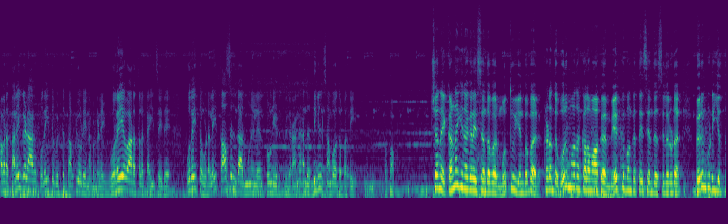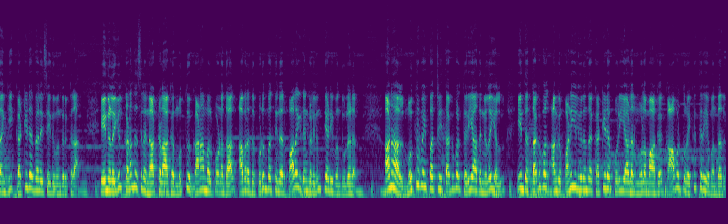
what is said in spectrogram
அவரை தலைகளாக புதைத்து விட்டு தப்பியோடைய நபர்களை ஒரே வாரத்தில் கைது செய்து புதைத்த உடலை தாசில்தார் முன்னிலையில் தோண்டி எடுத்திருக்கிறாங்க. அந்த திகில் சம்பவத்தை பற்றி இப்போ பார்ப்போம். சென்னை கண்ணகி நகரை சேர்ந்தவர் முத்து என்பவர் கடந்த ஒரு மாத காலமாக மேற்கு வங்கத்தை சேர்ந்த சிலருடன் பெருங்குடியில் தங்கி கட்டிட வேலை செய்து வந்திருக்கிறார். இந்நிலையில் கடந்த சில நாட்களாக முத்து காணாமல் போனதால் அவரது குடும்பத்தினர் பல இடங்களிலும் தேடி வந்துள்ளனர். ஆனால் முத்துவை பற்றி தகவல் தெரியாத நிலையில் இந்த தகவல் அங்கு பணியில் இருந்த கட்டிட பொறியாளர் மூலமாக காவல்துறைக்கு தெரிய வந்தது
